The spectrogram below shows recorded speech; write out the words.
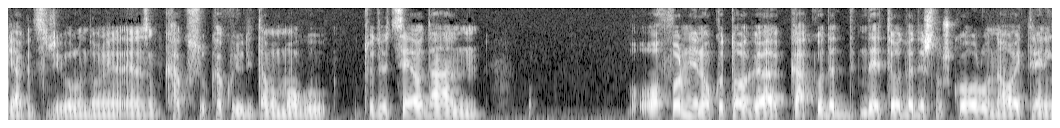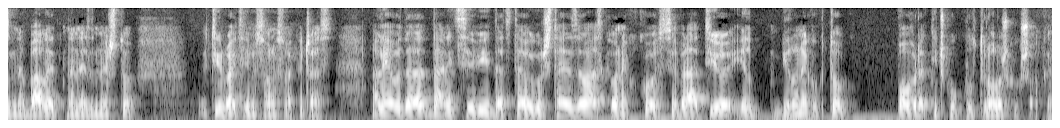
ja kad sam živio u Londonu, ja, ja ne znam kako, su, kako ljudi tamo mogu, to, to je ceo dan oformljeno oko toga kako da dete odvedeš u školu, na ovaj trening, na balet, na ne znam nešto, tim roditeljima stvarno svaka čast. Ali evo da Danice vi date taj odgovor, šta je za vas kao neko ko se vratio, je bilo nekog tog povratničkog kulturološkog šoka?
